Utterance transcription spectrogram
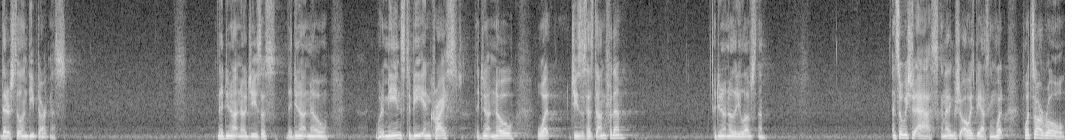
that are still in deep darkness. They do not know Jesus. They do not know what it means to be in Christ. They do not know what Jesus has done for them. They do not know that He loves them. And so we should ask, and I think we should always be asking, what, what's our role?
